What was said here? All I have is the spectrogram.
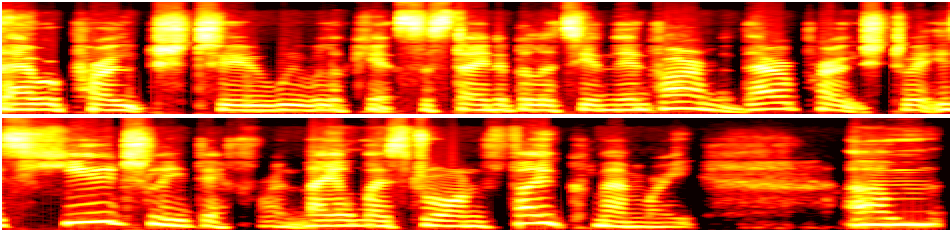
their approach to, we were looking at sustainability in the environment, their approach to it is hugely different. They almost draw on folk memory. Um,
